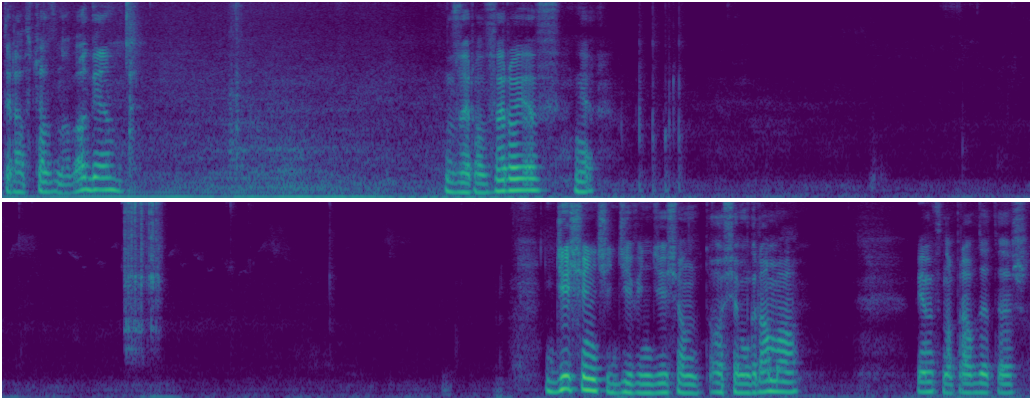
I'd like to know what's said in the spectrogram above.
Teraz czas na wagę. 0,0 jest? Nie. Dziesięć dziewięćdziesiąt osiem grama, więc naprawdę też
